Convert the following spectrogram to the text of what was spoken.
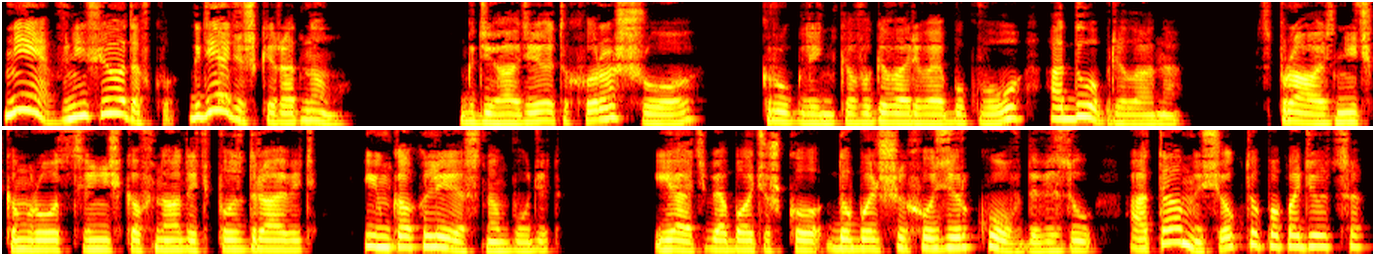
«Не, в Нефедовку, к дядюшке родному». «К дяде это хорошо», — кругленько выговаривая букву «О», одобрила она. «С праздничком родственничков надо поздравить, им как лестно будет. Я тебя, батюшка, до Больших озерков довезу, а там еще кто попадется.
